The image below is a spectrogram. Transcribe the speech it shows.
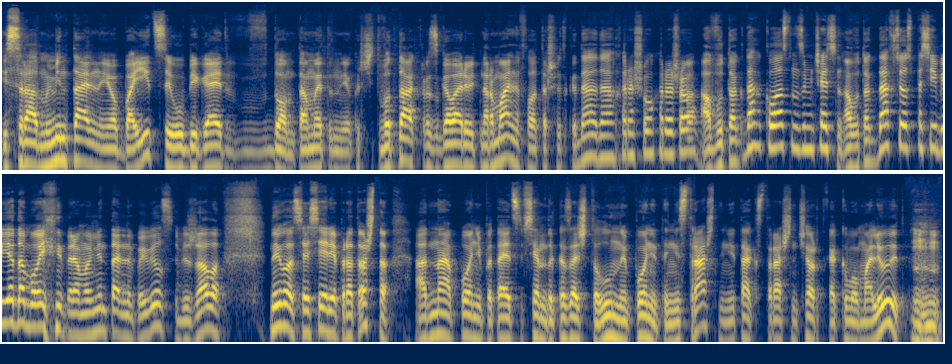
и сразу моментально ее боится и убегает в дом. Там это на нее кричит, вот так разговаривать нормально, Флаттершай такая, да, да, хорошо, хорошо, а вот тогда классно, замечательно, а вот тогда все, спасибо, я домой. Прям моментально появился, бежала. Ну и вот вся серия про то, что одна пони пытается всем доказать, что лунный пони-то не страшный, не так страшный черт, как его малюют, угу.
